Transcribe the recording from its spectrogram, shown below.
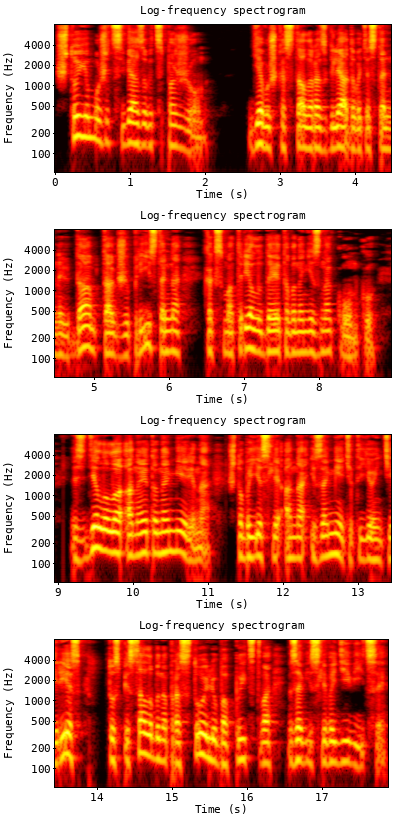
Что ее может связывать с пажом? Девушка стала разглядывать остальных дам так же пристально, как смотрела до этого на незнакомку. Сделала она это намеренно, чтобы если она и заметит ее интерес, то списала бы на простое любопытство завистливой девицы.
